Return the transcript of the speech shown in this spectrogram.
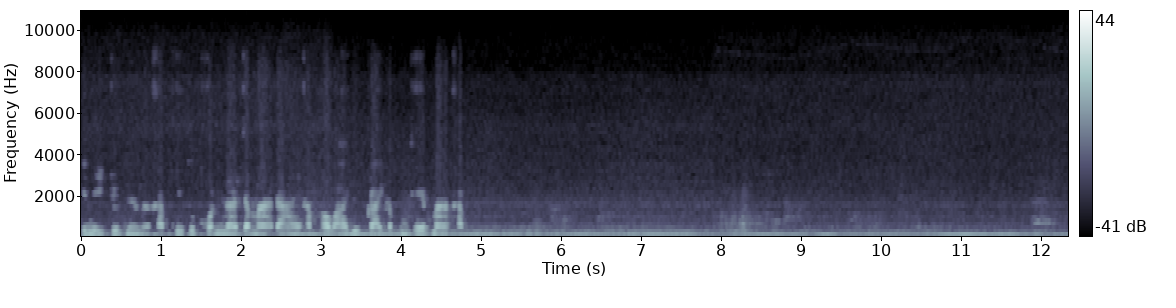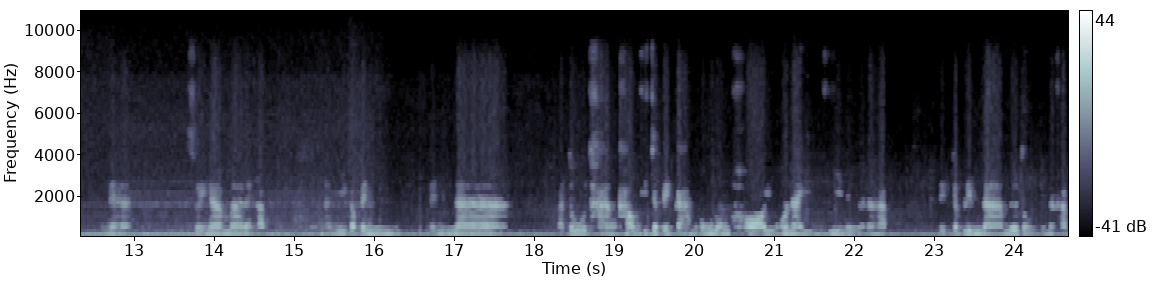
อินอีกจุดหนึ่งนะครับ ที่ทุกคนน่าจะมาได้ครับ เพราะว่าอยู่ใกล้กับกรุงเทพมากครับเห็นไหมฮะสวยงามมากเลยครับ อันนี้ก็เป็นเป็นหน้าประตูทางเข้าที่จะไปกราบองค์หลวงพ่ออยู่ข้างในอีกทีหนึ่งนะครับ ติดกับริมน้ำด้วยตรงนี้นะครับ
